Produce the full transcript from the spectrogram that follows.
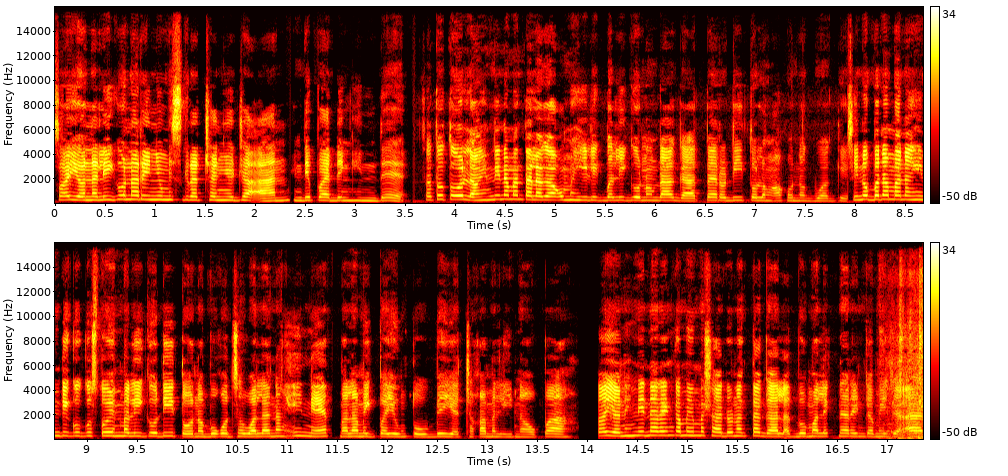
So ayun, naligo na rin yung Miss Gretchen nyo dyan. Hindi pwedeng hindi. Sa totoo lang, hindi naman talaga ako mahilig maligo ng dagat, pero dito lang ako nagwagi. Sino ba naman ang hindi gugustuhin maligo dito na bukod sa wala ng init, malamig pa yung tubig at saka malinaw pa. So ayun, hindi na rin kami masyado nagtagal at bumalik na rin kami dyan.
